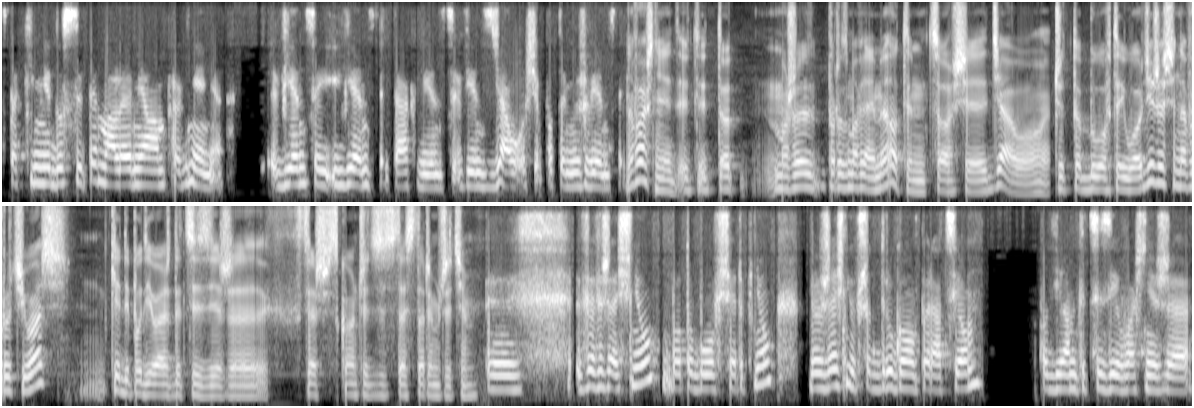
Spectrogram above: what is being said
Z takim niedosytem, ale miałam pragnienie więcej i więcej, tak? Więc, więc działo się potem już więcej. No właśnie, to może porozmawiajmy o tym, co się działo. Czy to było w tej łodzi, że się nawróciłaś? Kiedy podjęłaś decyzję, że chcesz skończyć ze starym życiem? Y, we wrześniu, bo to było w sierpniu. We wrześniu przed drugą operacją podjęłam decyzję właśnie, że,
